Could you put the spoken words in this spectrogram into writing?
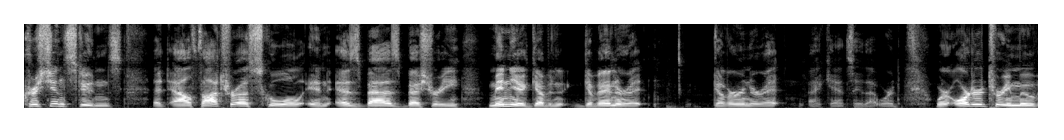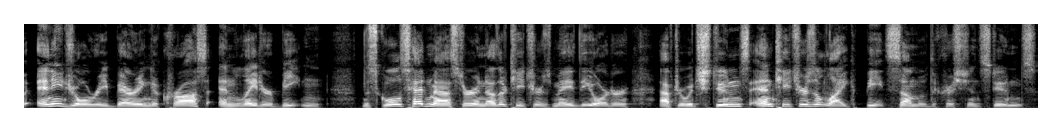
Christian students at Al Thatra School in Ezbat Beshri, Minya Governorate governorate, I can't say that word, were ordered to remove any jewelry bearing a cross and later beaten. The school's headmaster and other teachers made the order, after which students and teachers alike beat some of the Christian students.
